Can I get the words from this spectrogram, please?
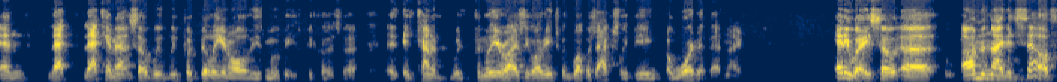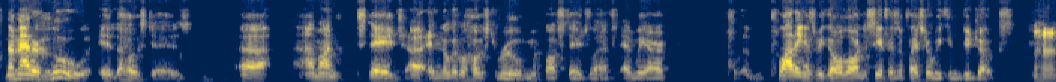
and that that came out. And so we we put Billy in all of these movies because uh, it, it kind of would familiarize the audience with what was actually being awarded that night. Anyway, so uh, on the night itself, no matter who the host is, uh, I'm on stage uh, in the little host room off stage left, and we are pl- plotting as we go along to see if there's a place where we can do jokes, mm-hmm.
